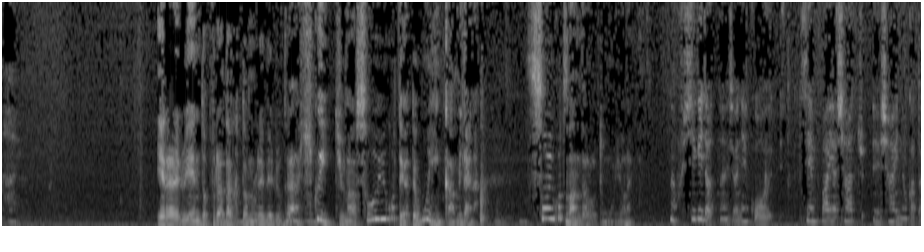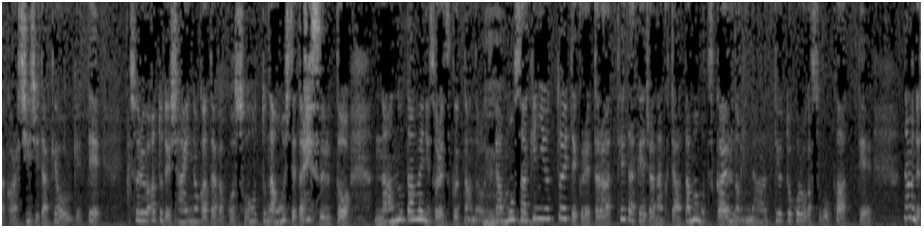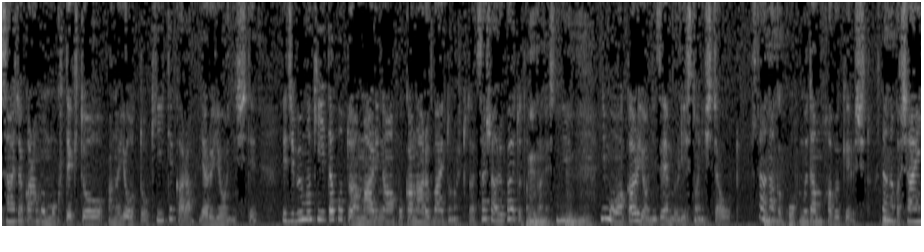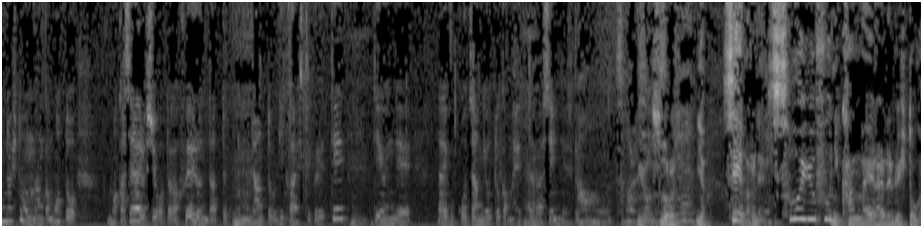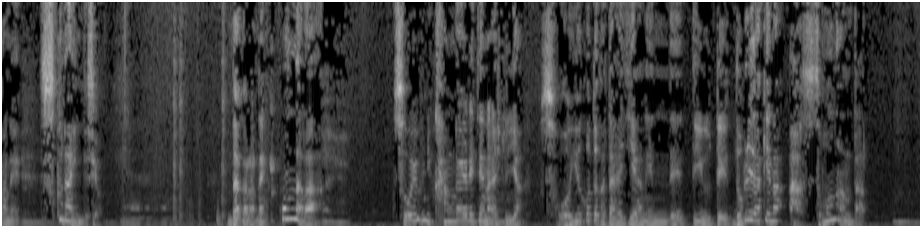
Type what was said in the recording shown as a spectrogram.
得られるエンドプロダクトのレベルが低いっていうのはそういうことやって思えへんかみたいなそういうことなんだろうと思うよね。不思議だったんですよねこう先輩や社社員の方から指示だけを受けてそれを後で社員の方がこうそーっと直してたりすると何のためにそれ作ったんだろう、うん。いやもう先に言っといてくれたら手だけじゃなくて頭も使えるのになっていうところがすごくあって。なので最初からもう目的とあの用途を聞いてからやるようにして。で自分が聞いたことは周りの他のアルバイトの人たち最初アルバイトだったんですね、うんうん。にも分かるように全部リストにしちゃおうと。そしたらなんかこう無駄も省けるしと。そしたらなんか社員の人もなんかもっと任せられる仕事が増えるんだってこともちゃんと理解してくれてっていうんでだいぶこう残業とかも減ったらしいんですけども。素晴らしいいやですね。素晴らしい。いやせやからねそういうふうに考えられる人がね少ないんですよ。だからねほんならそういうふうに考えれてない人にいやそういうことが大事やねんでって言うてどれだけなあそうなんだ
